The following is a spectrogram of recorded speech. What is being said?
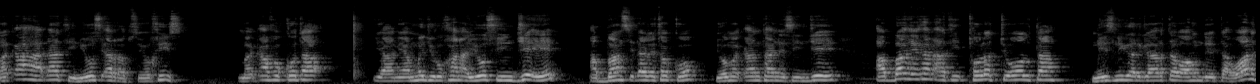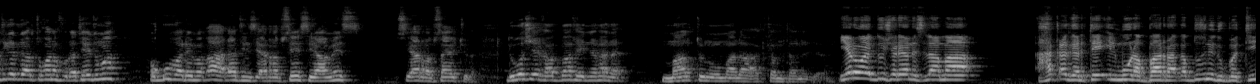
maqaa haadhaatiin yoo si arrabse yookiis maqaa fokkota yaani amma jiru kana yoo siin je'e abbaan si dhale tokko yoo maqaan taane siin je'e abbaa kee kan ati tolatti oolta nis ni gargaarta waa hundeetta waan ati gargaartu kana fudhateetuma hogguu fadhe maqaa haadhaatiin si arrabsee si yaames si arrabsaa jechuudha duba sheekha abbaa keenya kana maaltu nuu mala akkam taana jedhan yeroo hedduu shari'aan islaamaa haqa gartee ilmoon abbaa irraa qabdus ni dubbatti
